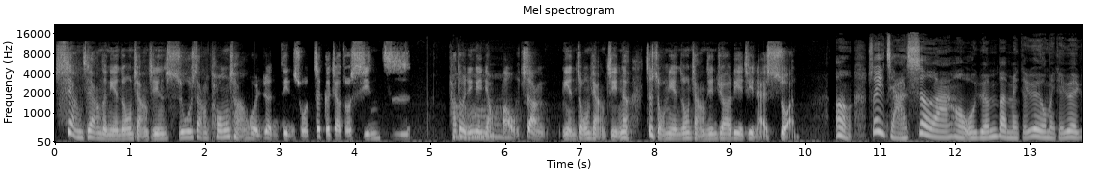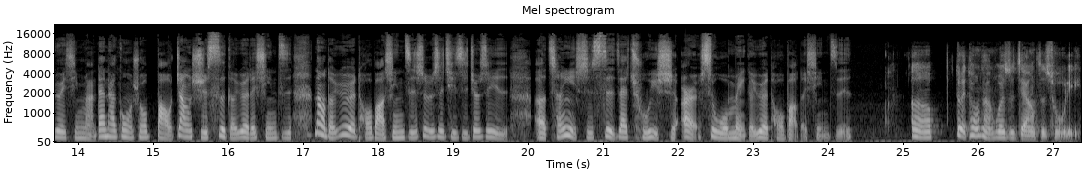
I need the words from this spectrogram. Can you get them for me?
像这样的年终奖金，实务上通常会认定说这个叫做薪资，他都已经跟你讲保障年终奖金，哦、那这种年终奖金就要列进来算。嗯，所以假设啊，哈，我原本每个月有每个月的月薪嘛，但他跟我说保障十四个月的薪资，那我的月投保薪资是不是其实就是呃乘以十四再除以十二，是我每个月投保的薪资？呃，对，通常会是这样子处理，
